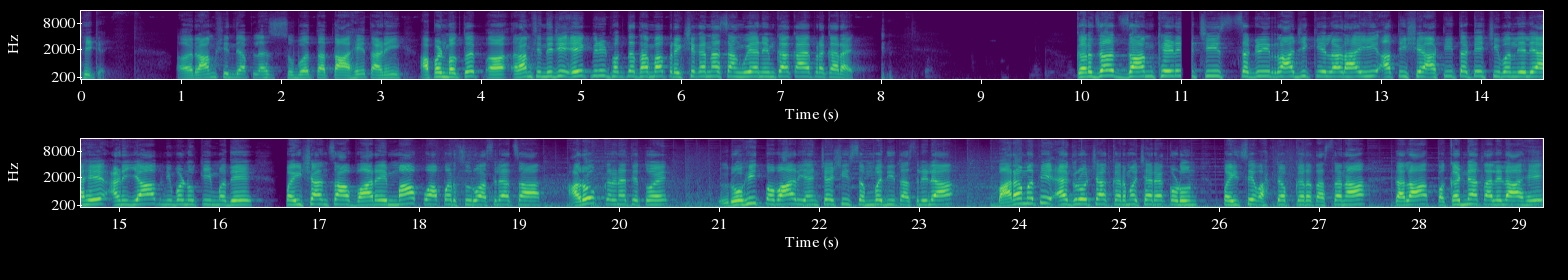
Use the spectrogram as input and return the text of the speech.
ठीक आहे. राम शिंदे आपल्यासोबत आता आहेत आणि आपण बघतोय. राम शिंदेजी एक मिनिट फक्त थांबा. प्रेक्षकांना सांगूया नेमका काय प्रकार आहे. कर्जत जामखेडची सगळी राजकीय लढाई अतिशय अटीतटेची बनलेली आहे आणि या निवडणुकीमध्ये पैशांचा वारेमाप वापर सुरू असल्याचा आरोप करण्यात येतोय. रोहित पवार यांच्याशी संबंधित असलेल्या बारामती अॅग्रोच्या कर्मचाऱ्याकडून पैसे वाटप करत असताना त्याला पकडण्यात आलेला आहे.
